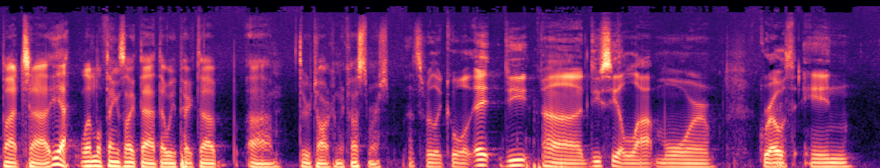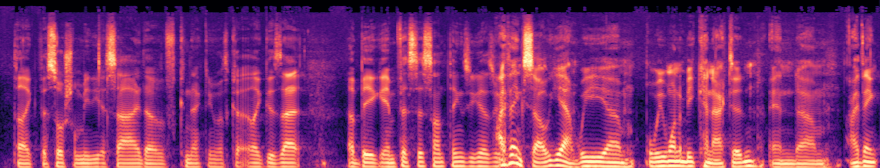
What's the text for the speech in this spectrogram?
but uh, yeah, little things like that that we picked up um, through talking to customers. that's really cool. It, do you uh, do you see a lot more growth in like the social media side of connecting with like is that a big emphasis on things you guys are I think so. Yeah, we um, we want to be connected, and um, I think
